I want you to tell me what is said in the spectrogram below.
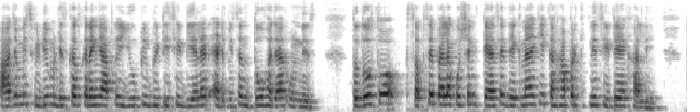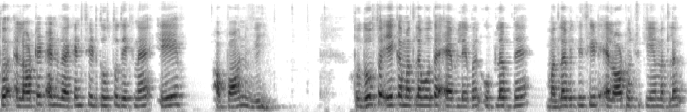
आज हम इस वीडियो में डिस्कस करेंगे आपके यूपी बीटीसी डीएलएड एडमिशन 2019 तो दोस्तों, सबसे पहला क्वेश्चन कैसे देखना है कि कहाँ पर कितनी सीटें हैं खाली? तो अलॉटेड एंड वैकेंट सीट दोस्तों देखना है ए अपॉन वी तो दोस्तों ए का मतलब होता है अवेलेबल उपलब्ध है मतलब इतनी सीट अलॉट हो चुकी है मतलब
